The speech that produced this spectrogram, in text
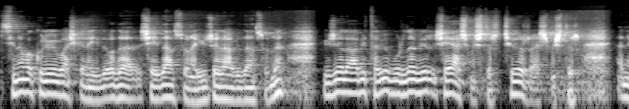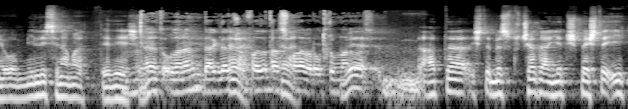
Sinema kulübü başkanıydı. O da şeyden sonra Yücel abiden sonra. Yücel abi tabii burada bir şey açmıştır. Çığır açmıştır. Hani o milli sinema dediği şey. Evet o dönem dergilerde çok Evet, fazla tartışmalar var, oturumlar Ve var. hatta işte Mesut Uçakan 75'te ilk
